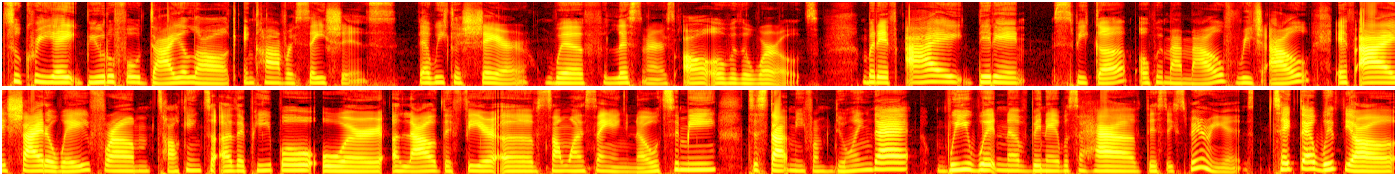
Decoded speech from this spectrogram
to create beautiful dialogue and conversations that we could share with listeners all over the world. But if I didn't speak up, open my mouth, reach out. If I shied away from talking to other people or allowed the fear of someone saying no to me to stop me from doing that, we wouldn't have been able to have this experience. Take that with y'all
